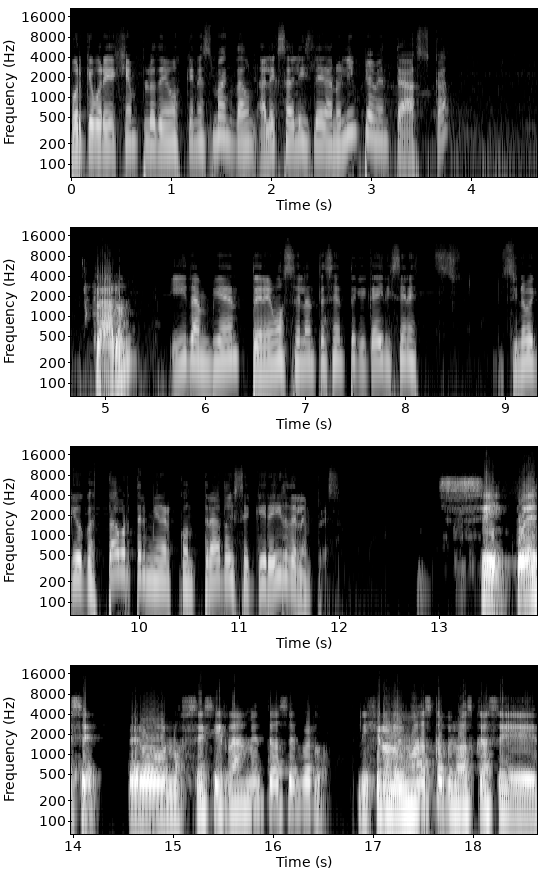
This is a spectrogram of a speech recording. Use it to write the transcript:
Porque, por ejemplo, tenemos que en SmackDown Alexa Bliss le ganó limpiamente a Asuka. Claro. Y también tenemos el antecedente que Kairi es- si no me equivoco, está por terminar contrato y se quiere ir de la empresa. Sí, puede ser. Pero no sé si realmente va a ser verdad. Dijeron lo mismo a Asuka, pero Asuka se.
